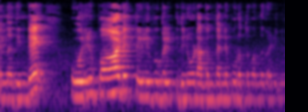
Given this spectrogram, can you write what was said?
എന്നതിന്റെ ഒരുപാട് തെളിവുകൾ ഇതിനോടകം തന്നെ പുറത്തു വന്നു കഴിഞ്ഞു.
